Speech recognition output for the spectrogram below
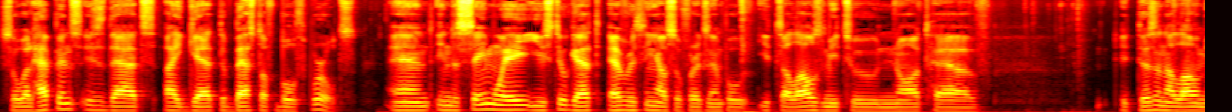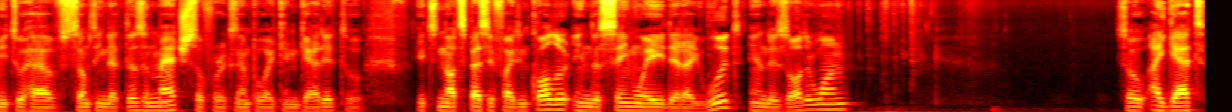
So what happens is that I get the best of both worlds. And in the same way, you still get everything else. So for example, it allows me to not have it doesn't allow me to have something that doesn't match. So for example, I can get it it's not specified in color in the same way that I would in this other one. So I get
